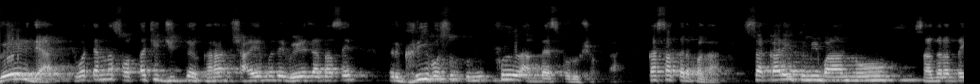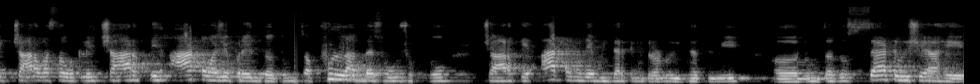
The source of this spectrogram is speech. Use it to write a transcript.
वेळ द्या किंवा त्यांना स्वतःची जिद्द करा शाळेमध्ये वेळ जात असेल तर घरी बसून तुम्ही फुल अभ्यास करू शकता. कसा तर बघा सकाळी तुम्ही बाळांनो साधारणतः एक चार वाजता उठले चार ते आठ वाजेपर्यंत तुमचा फुल अभ्यास होऊ शकतो. चार ते आठमध्ये विद्यार्थी मित्रांनो इथे तुम्ही तुमचा जो सॅट विषय आहे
